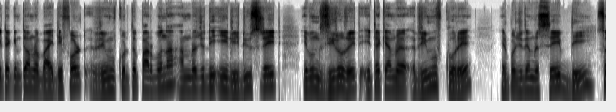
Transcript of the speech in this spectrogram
এটা কিন্তু আমরা বাই ডিফল্ট রিমুভ করতে পারব না। আমরা যদি এই রিডিউস রেট এবং জিরো রেট এটাকে আমরা রিমুভ করে এরপর যদি আমরা সেভ দিই সো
